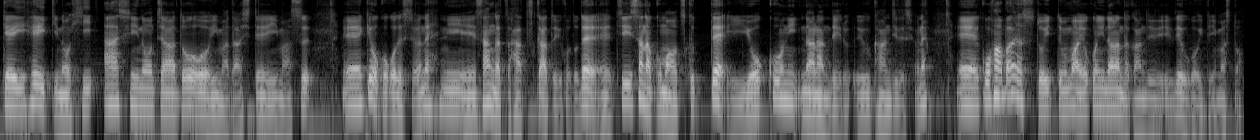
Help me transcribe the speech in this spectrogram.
経平均の日足のチャートを今出しています。えー、今日ここですよね。に3月20日ということで、え、小さなコマを作って横に並んでいるという感じですよね。えー、小幅安といってもまあ横に並んだ感じで動いていますと。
